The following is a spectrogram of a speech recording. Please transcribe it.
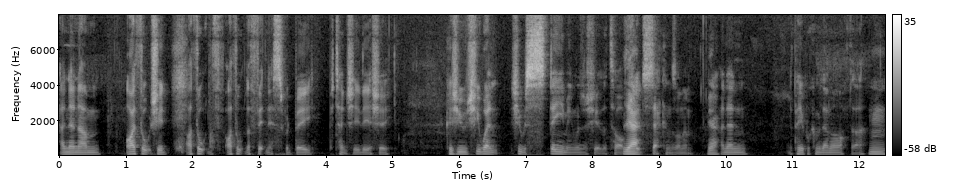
and then um, I thought she'd. I thought I thought the fitness would be potentially the issue, because you she went she was steaming, wasn't she at the top? Yeah. She had seconds on them, Yeah. and then the people coming down after, Mm,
